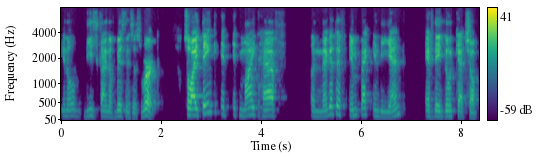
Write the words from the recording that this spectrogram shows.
you know these kind of businesses work. So I think it, it might have a negative impact in the end if they don't catch up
